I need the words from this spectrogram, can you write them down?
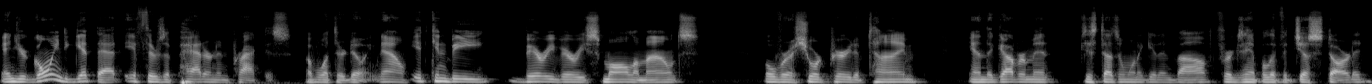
And you're going to get that if there's a pattern and practice of what they're doing. Now, it can be very, very small amounts over a short period of time, and the government just doesn't want to get involved. For example, if it just started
